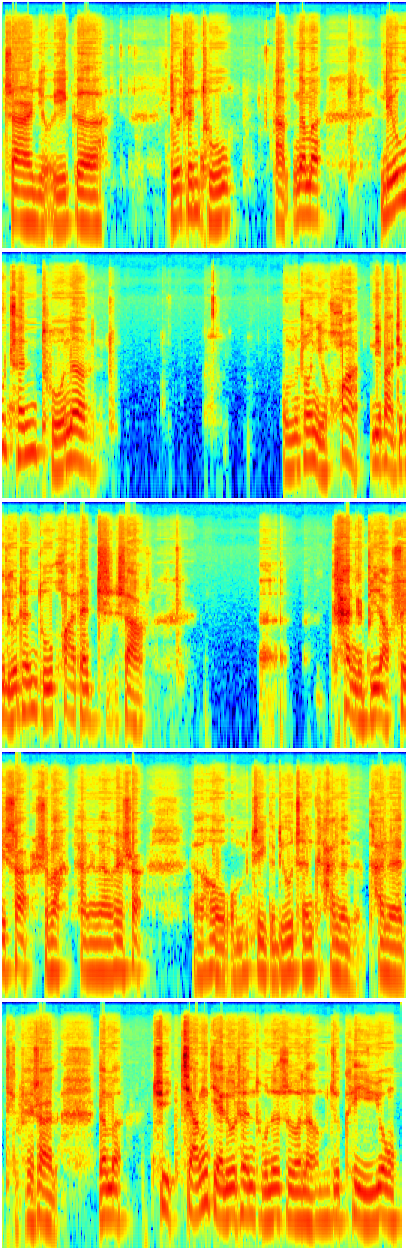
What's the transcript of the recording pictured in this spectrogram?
这儿有一个流程图啊。那么流程图呢，我们说你画，你把这个流程图画在纸上。呃，看着比较费事儿，是吧？看着比较费事儿，然后我们这个流程看着看着挺费事儿的。那么去讲解流程图的时候呢，我们就可以用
